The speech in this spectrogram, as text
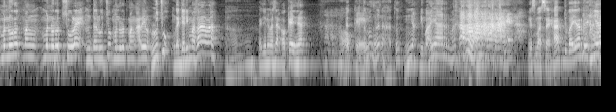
Menurut mang menurut Sule ente lucu. Menurut mang Ariel lucu. Nggak jadi masalah. Ah. nggak jadi masalah. Oke nya. Oke. Itu mah ngeunah tuh. nya dibayar mah mah sehat dibayar deh. nya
